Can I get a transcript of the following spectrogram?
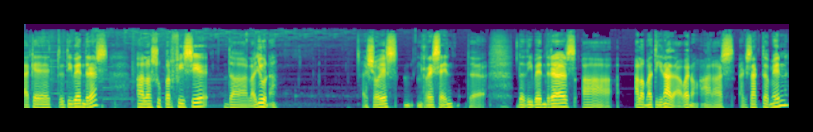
aquest divendres a la superfície de la Lluna. Això és recent, de, de divendres a, a la matinada, bueno, a les exactament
